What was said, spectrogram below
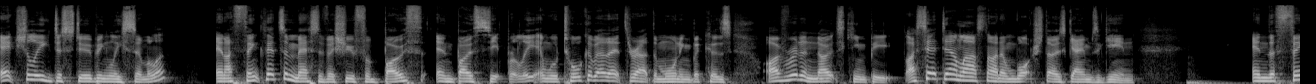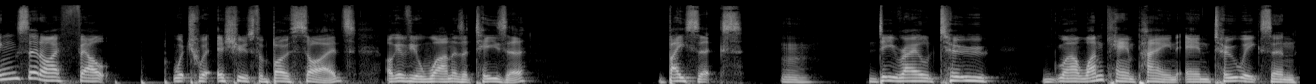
actually disturbingly similar. And I think that's a massive issue for both and both separately. And we'll talk about that throughout the morning because I've written notes, Kempi. I sat down last night and watched those games again. And the things that I felt which were issues for both sides, I'll give you one as a teaser. Basics mm. derailed two, well, one campaign and two weeks in,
